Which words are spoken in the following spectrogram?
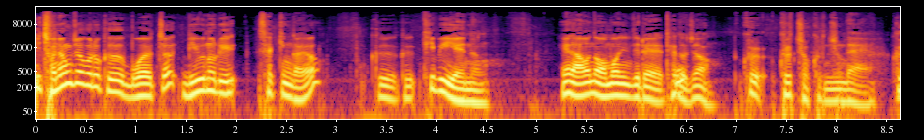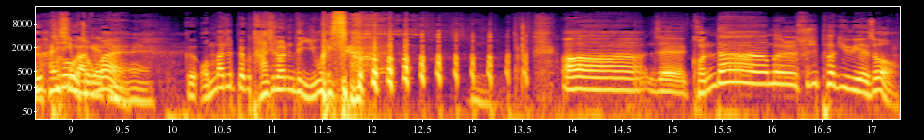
이 전형적으로 그 뭐였죠? 미운 우리 새끼인가요? 그, 그, TV 예능에 나오는 어머니들의 태도죠. 그, 그렇죠, 그렇죠. 음, 네. 그 한심하게, 정말, 네, 네. 그 엄마들 빼고 다 싫어하는데 이유가 있어요. 아, 이제 건담을 수집하기 위해서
